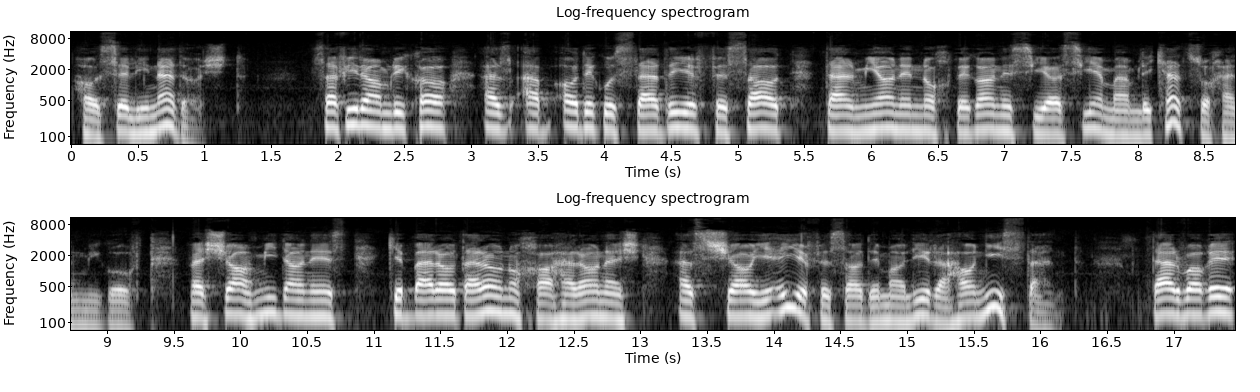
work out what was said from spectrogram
حاصلی نداشت. سفیر آمریکا از ابعاد گسترده فساد در میان نخبگان سیاسی مملکت سخن می گفت و شاه می دانست که برادران و خواهرانش از شایعه فساد مالی رها نیستند. در واقع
